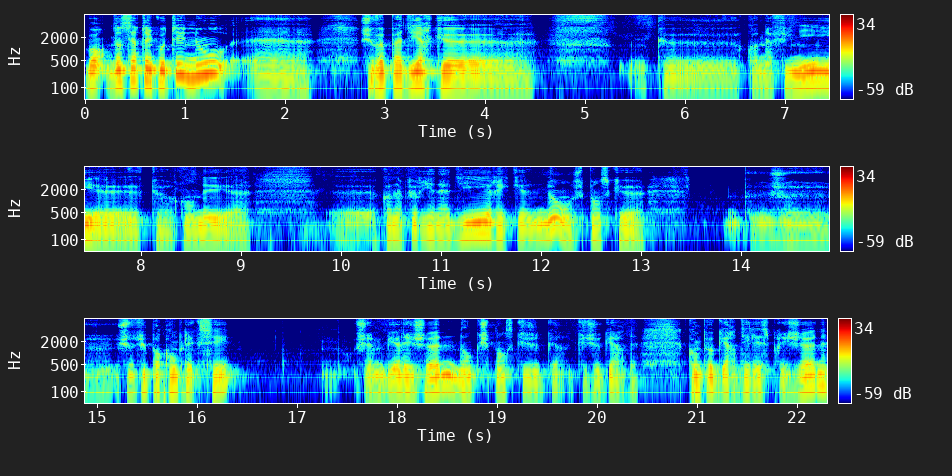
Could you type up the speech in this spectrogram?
Bon, d'un certain côté, nous, euh, je ne veux pas dire que qu'on a fini, euh, qu'on euh, qu'on n'a plus rien à dire et que non, je pense que je ne suis pas complexé. J'aime bien les jeunes, donc je pense que je, que je garde, qu'on peut garder l'esprit jeune,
